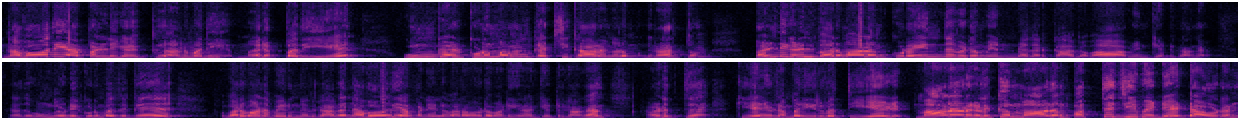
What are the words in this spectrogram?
நவோதயா பள்ளிகளுக்கு அனுமதி மறுப்பது ஏன்? உங்கள் குடும்பமும் கட்சிக்காரங்களும் நடத்தும் பள்ளிகளில் வருமானம் குறைந்து விடும் என்பதற்காகவா அப்படின்னு கேட்டிருக்காங்க. அதாவது உங்களுடைய குடும்பத்துக்கு வருமானம் பெறுங்கிறதுக்காக நவோதயா பள்ளியில் வர விட மாட்டேங்கிறான்னு கேட்டிருக்காங்க. அடுத்து கேள்வி நம்பர் இருபத்தி ஏழு. மாணவர்களுக்கு மாதம் பத்து ஜிபி டேட்டாவுடன்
